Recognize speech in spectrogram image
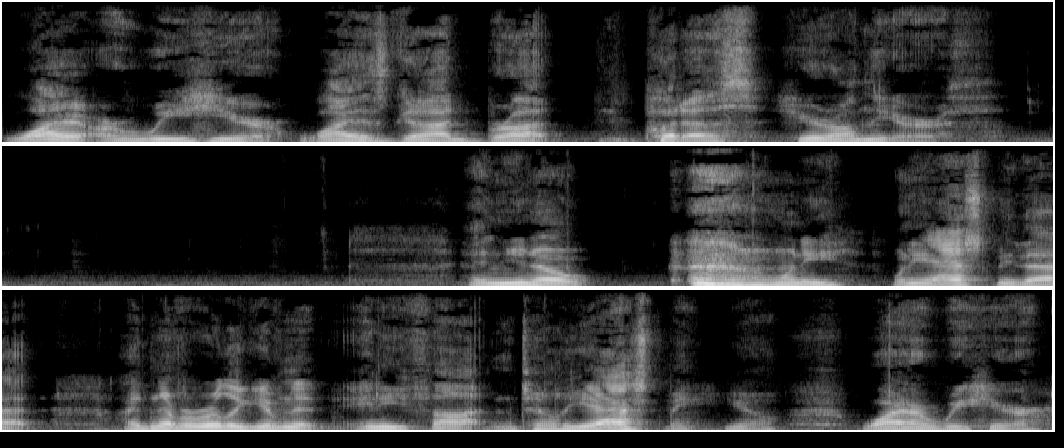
why are we here? Why has God brought put us here on the earth? And you know, when he when he asked me that, I'd never really given it any thought until he asked me, you know, why are we here?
